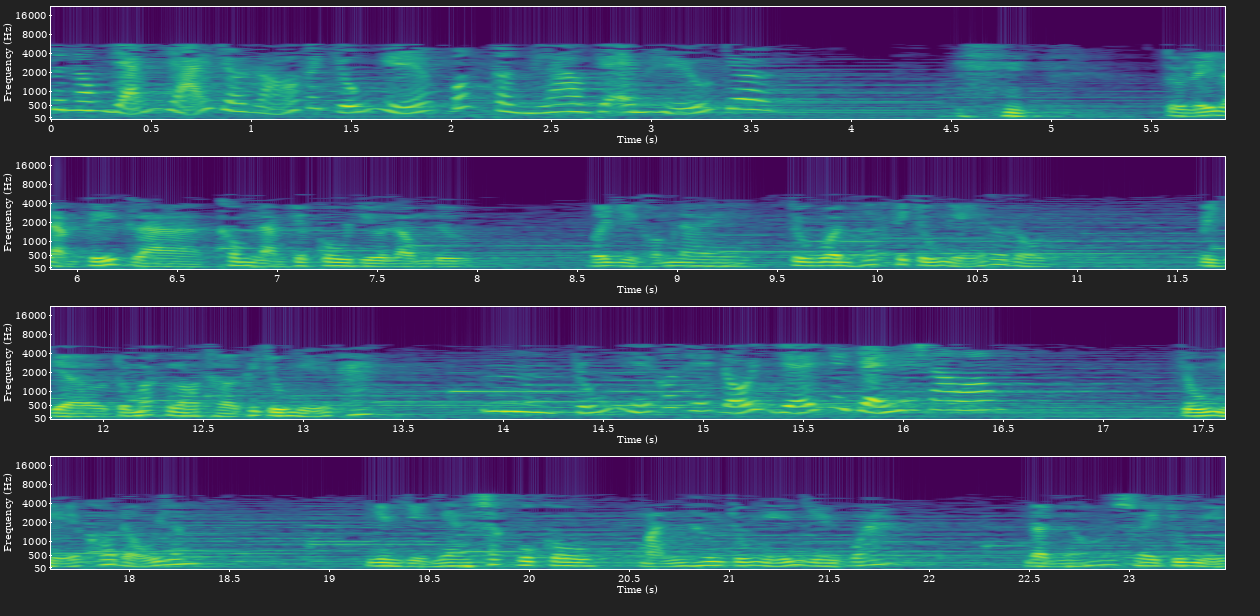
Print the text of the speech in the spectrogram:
xin ông giảng giải cho rõ cái chủ nghĩa bất cần lao cho em hiểu chứ. tôi lấy làm tiếc là không làm cho cô vừa lòng được, bởi vì hôm nay tôi quên hết cái chủ nghĩa đó rồi. Bây giờ tôi mắc lo thờ cái chủ nghĩa khác. Ừ, chủ nghĩa có thể đổi dễ như vậy hay sao không? Chủ nghĩa khó đổi lắm, nhưng vì nhan sắc của cô mạnh hơn chủ nghĩa nhiều quá, nên nó xoay chủ nghĩa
